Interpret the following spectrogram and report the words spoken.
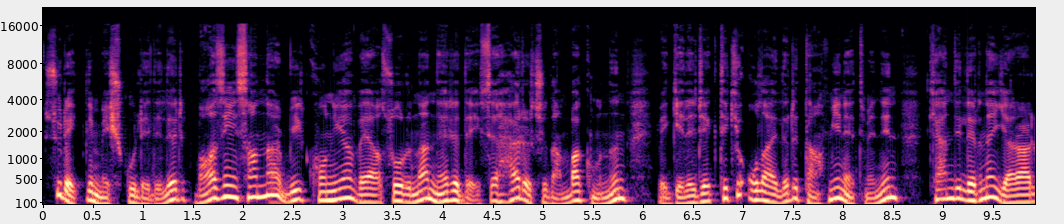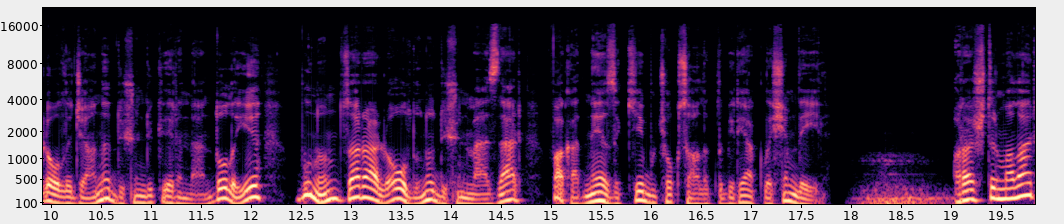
sürekli meşgul edilir. Bazı insanlar bir konuya veya soruna neredeyse her açıdan bakmanın ve gelecekteki olayları tahmin etmenin kendilerine yararlı olacağını düşündüklerinden dolayı bunun zararlı olduğunu düşünmezler. Fakat ne yazık ki bu çok sağlıklı bir yaklaşım değil. Araştırmalar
